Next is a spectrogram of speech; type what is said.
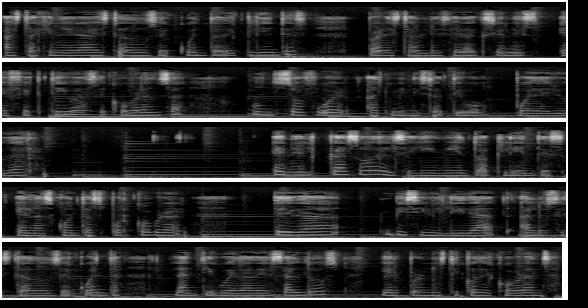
hasta generar estados de cuenta de clientes para establecer acciones efectivas de cobranza, un software administrativo puede ayudar. En el caso del seguimiento a clientes en las cuentas por cobrar, te da visibilidad a los estados de cuenta, la antigüedad de saldos y el pronóstico de cobranza,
